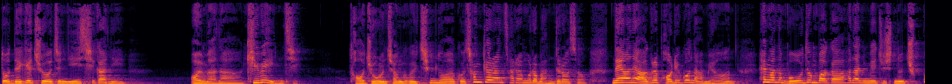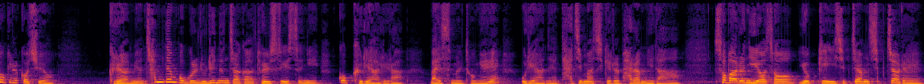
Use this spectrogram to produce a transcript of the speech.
또 내게 주어진 이 시간이 얼마나 기회인지 더 좋은 천국을 침노하고 성결한 사람으로 만들어서 내 안에 악을 버리고 나면 행하는 모든 바가 하나님의 주시는 축복일 것이요. 그래야하면 참된 복을 누리는 자가 될 수 있으니 꼭 그리하리라 말씀을 통해 우리 안에 다짐하시기를 바랍니다. 소발은 이어서 욥기 20장 10절에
